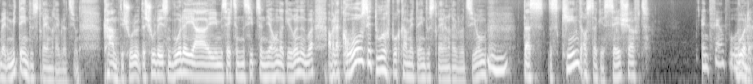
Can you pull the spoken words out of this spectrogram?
mit der industriellen Revolution kam die Schule, das Schulwesen wurde ja im 16., 17. Jahrhundert gegründet worden, aber der große Durchbruch kam mit der industriellen Revolution, mhm. dass das Kind aus der Gesellschaft entfernt wurde. wurde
